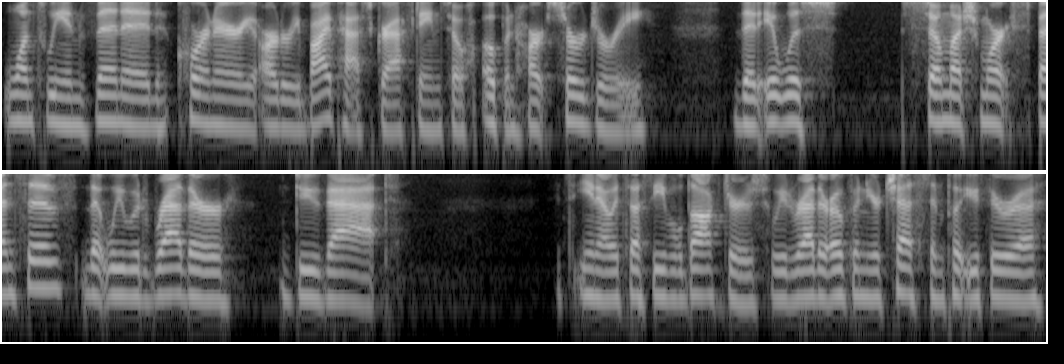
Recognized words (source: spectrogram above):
once we invented coronary artery bypass grafting, so open heart surgery, that it was so much more expensive that we would rather do that. It's you know, it's us evil doctors. We'd rather open your chest and put you through a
